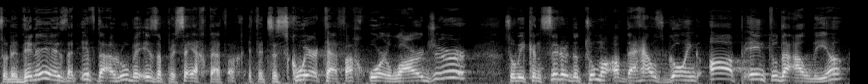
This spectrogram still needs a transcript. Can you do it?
So the din is that if the aruba is a peseach tefach, if it's a square tefach or larger, so we consider the tuma of the house going up into the aliyah.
